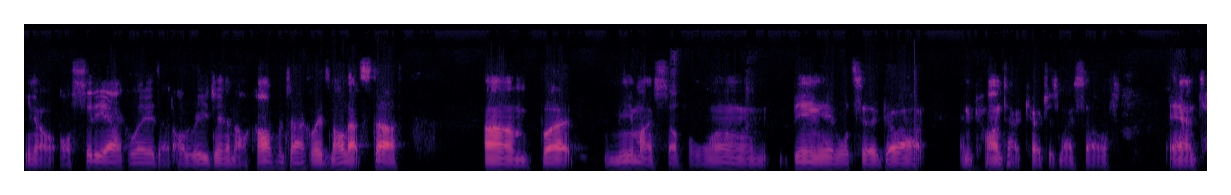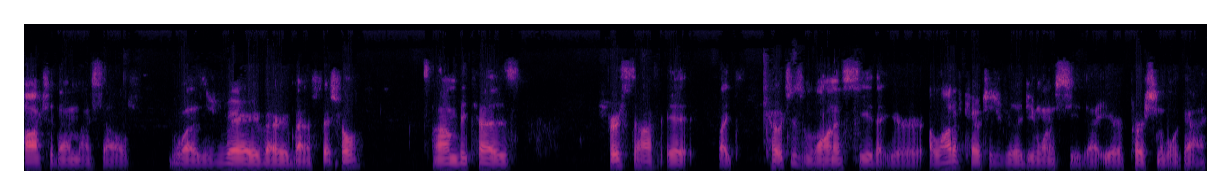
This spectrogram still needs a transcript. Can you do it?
you know, all city accolades, I had all region and all conference accolades and all that stuff. Um, but me myself alone, being able to go out and contact coaches myself and talk to them myself was very very beneficial. Um, because first off it like coaches want to see that you're a lot of coaches really do want to see that you're a personable guy.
